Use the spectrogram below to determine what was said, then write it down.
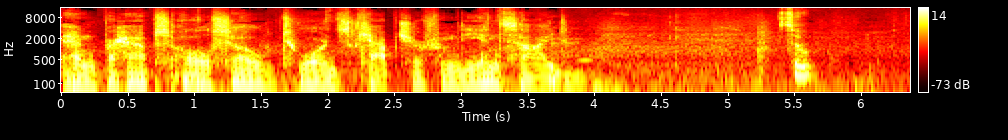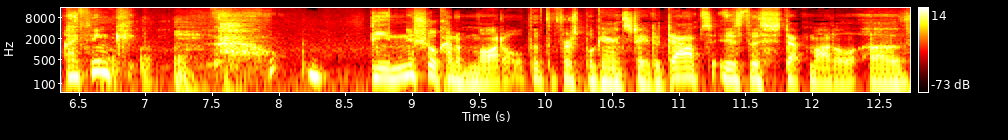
and perhaps also towards capture from the inside. So, I think the initial kind of model that the first Bulgarian state adapts is this step model of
